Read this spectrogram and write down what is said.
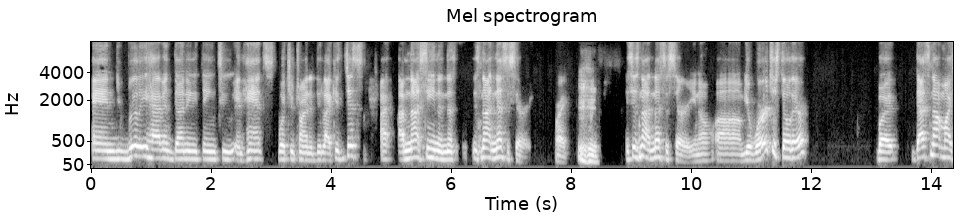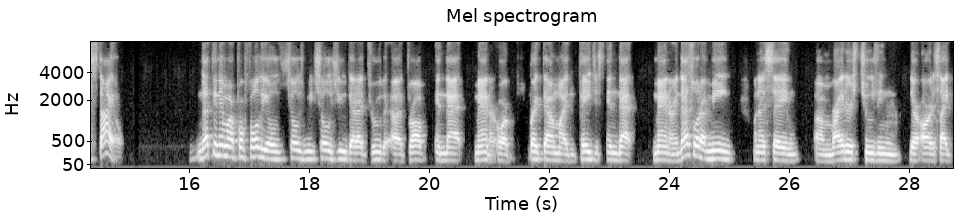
and you really haven't done anything to enhance what you're trying to do. Like it's just I, am not seeing the it's not necessary. Right. Mm-hmm. It's just not necessary. You know, um, your words are still there. but that's not my style. Nothing in my portfolio shows me shows you that I drew the uh, draw in that manner or break down my pages in that manner, and that's what I mean when I say um, writers choosing their artists. Like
